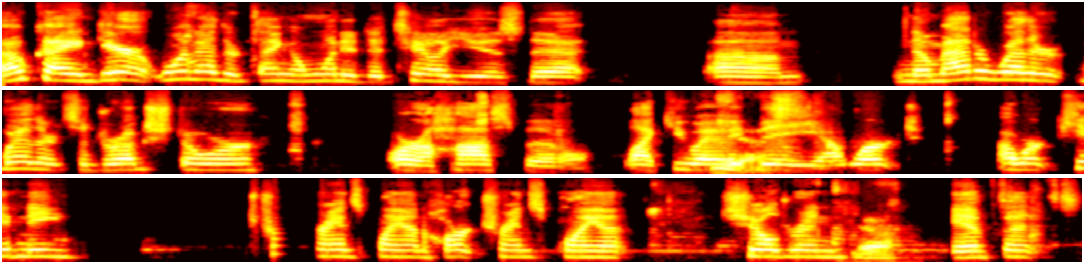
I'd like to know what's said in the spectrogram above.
Okay, and Garrett, one other thing I wanted to tell you is that um, no matter whether whether it's a drugstore or a hospital like UAB, Yes. I worked I worked kidney tr- transplant, heart transplant, children, Yeah. infants,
